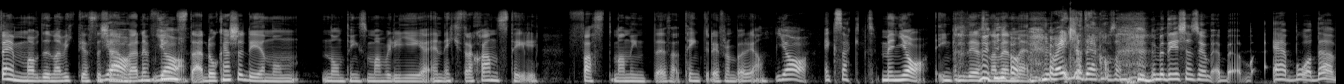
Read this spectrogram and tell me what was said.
fem av dina viktigaste Ja, kärnvärden finns ja. där. Då kanske det är någon, någonting som man vill ge en extra chans till, fast man inte så här, tänkte det från början. Ja, exakt. Men ja, inkludera sina vänner. Ja, det här kom så. Nej, men det känns ju är båda,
